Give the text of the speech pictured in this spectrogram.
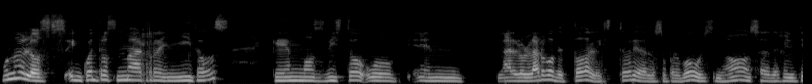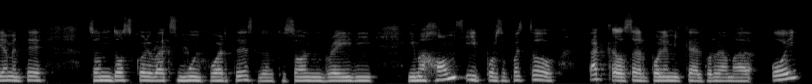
uno de los encuentros más reñidos que hemos visto en, a lo largo de toda la historia de los Super Bowls, ¿no? O sea, definitivamente son dos corebacks muy fuertes, lo que son Brady y Mahomes, y por supuesto va a causar polémica el programa hoy.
